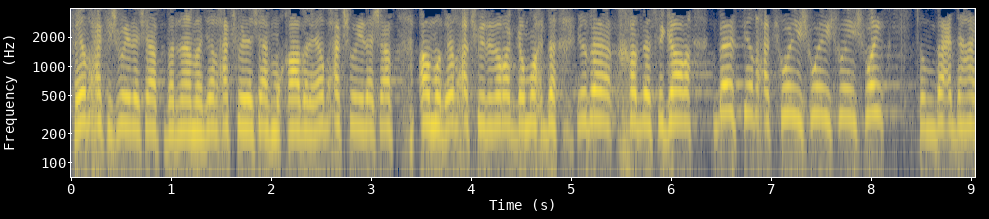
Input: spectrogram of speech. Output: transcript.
فيضحك شوي إذا شاف برنامج، يضحك شوي إذا شاف مقابلة، يضحك شوي إذا شاف أمر، يضحك شوي إذا رقم واحدة، إذا اخذ له سيجارة، بس يضحك شوي شوي شوي شوي ثم بعدها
